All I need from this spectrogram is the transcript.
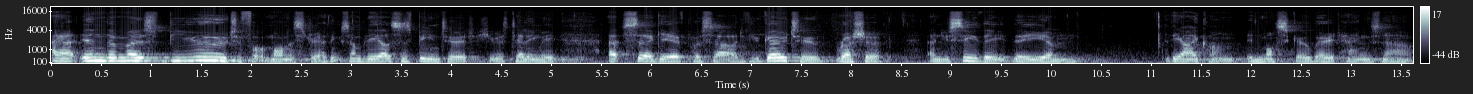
uh, in the most beautiful monastery. I think somebody else has been to it, she was telling me, at Sergeyev Posad. If you go to Russia and you see the, the, um, the icon in Moscow where it hangs now,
